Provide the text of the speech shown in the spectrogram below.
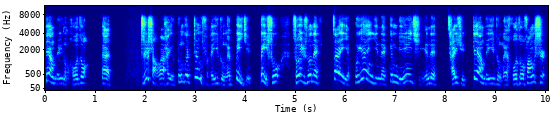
这样的一种合作，呃。至少啊，还有中国政府的一种的背景背书，所以说呢，再也不愿意呢跟民营企业呢采取这样的一种的合作方式。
